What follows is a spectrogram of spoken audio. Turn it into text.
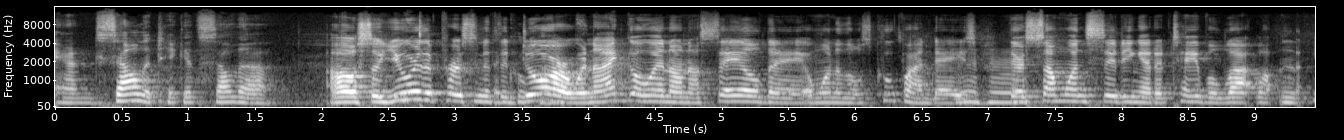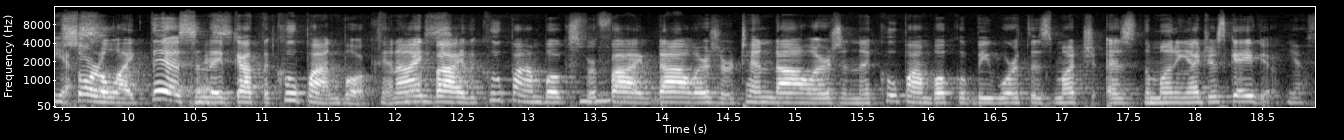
and sell the tickets, sell the, Oh, so you were the person at The the coupon. door. When I'd go in on a sale day, on one of those coupon days, Mm-hmm. there's someone sitting at a table, lot- Yes. sort of like this, and Yes. they've got the coupon book. And I'd Yes. buy the coupon books Mm-hmm. for five dollars or ten dollars, and the coupon book would be worth as much as the money I just gave you. Yes.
